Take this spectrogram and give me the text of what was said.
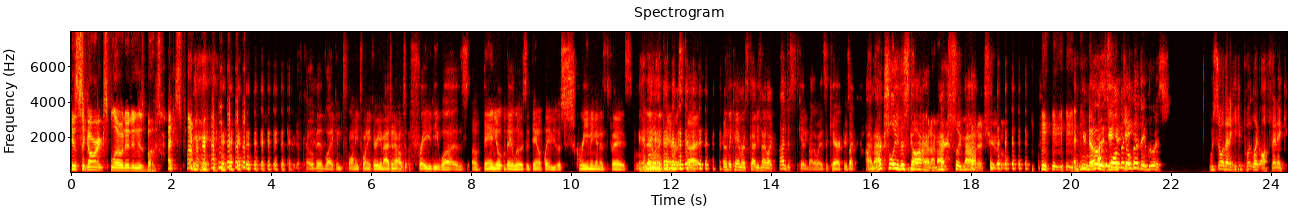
His cigar exploded and his bow tie spun around. Period of COVID, like in 2023, imagine how afraid he was of Daniel Day Lewis as Daniel Plainview just screaming in his face. And then when the camera's cut, and when the camera's cut, he's not like, I'm just kidding, by the way. It's a character. He's like, I'm actually this guy and I'm actually mad at you. And you know I that just Daniel, wanted to go Daniel Day Lewis, we saw that he put like authentic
